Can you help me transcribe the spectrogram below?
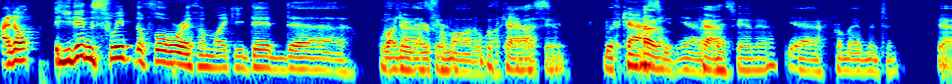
I don't he didn't sweep the floor with him like he did uh With Buddy there from Kassian, Ottawa. with Kassian. With I don't know, Kassian, yeah. okay. Kassian, yeah. Yeah, from Edmonton. Yeah.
